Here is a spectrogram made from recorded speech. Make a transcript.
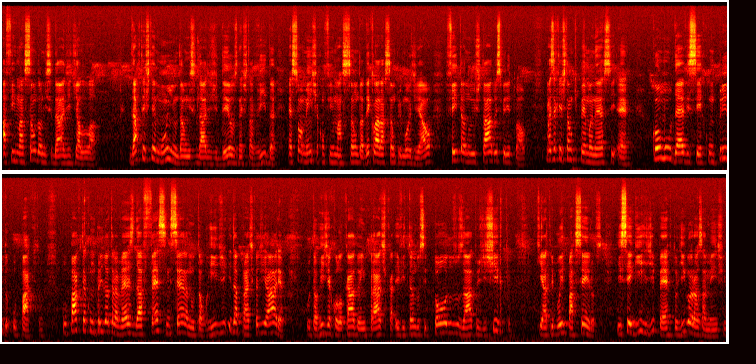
afirmação da unicidade de Allah. Dar testemunho da unicidade de Deus nesta vida é somente a confirmação da declaração primordial feita no estado espiritual. Mas a questão que permanece é: como deve ser cumprido o pacto? O pacto é cumprido através da fé sincera no Tawhid e da prática diária. O Tawhid é colocado em prática evitando-se todos os atos de shirk, que é atribuir parceiros, e seguir de perto rigorosamente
